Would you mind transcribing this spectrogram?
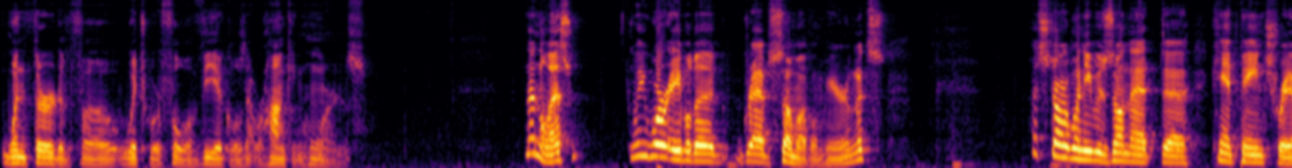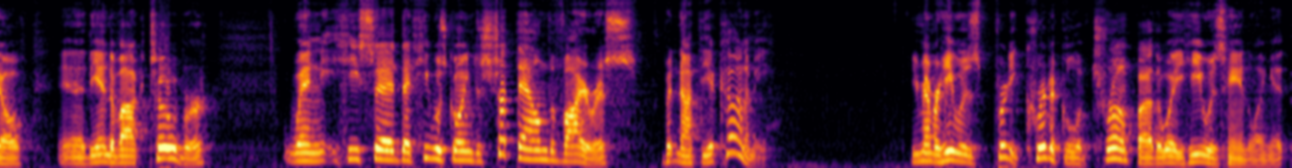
one third of uh, which were full of vehicles that were honking horns. Nonetheless, we were able to grab some of them here. Let's let's start when he was on that uh, campaign trail at the end of October, when he said that he was going to shut down the virus, but not the economy. You remember he was pretty critical of Trump by the way he was handling it.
